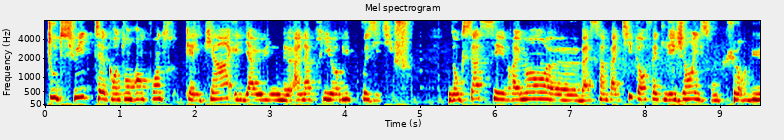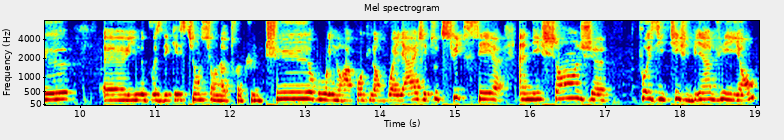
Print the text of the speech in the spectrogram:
tout de suite, quand on rencontre quelqu'un, il y a une, un a priori positif. Donc ça, c'est vraiment euh, bah, sympathique. En fait, les gens, ils sont curieux. Euh, ils nous posent des questions sur notre culture ou ils nous racontent leur voyage. Et tout de suite, c'est euh, un échange positif, bienveillant.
